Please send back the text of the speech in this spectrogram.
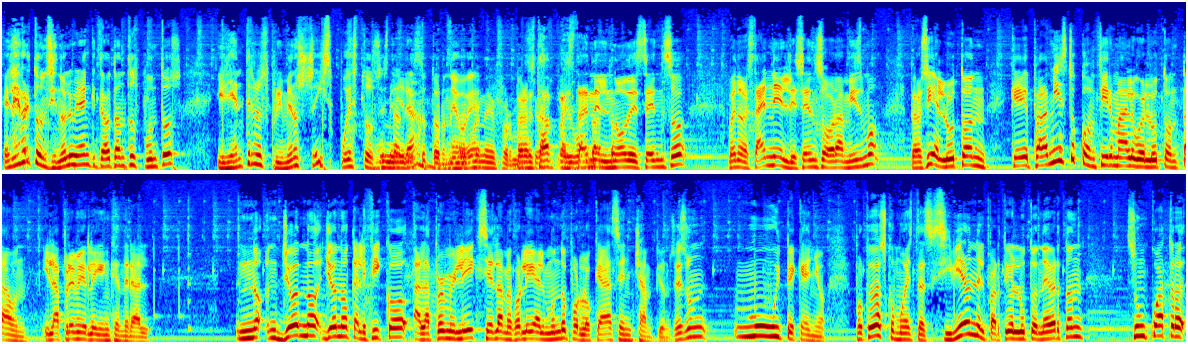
El Everton, si no le hubieran quitado tantos puntos, iría entre los primeros seis puestos de, Mira, este torneo. ¿eh? Pero está, está en el no descenso. Bueno, está en el descenso ahora mismo. Pero sí, el Luton, que para mí esto confirma algo el Luton Town y la Premier League en general. No, yo, no, yo no califico a la Premier League si es la mejor liga del mundo por lo que hace en Champions. Es un muy pequeño. Por cosas como estas. Si vieron el partido Luton-Everton, es un 4...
